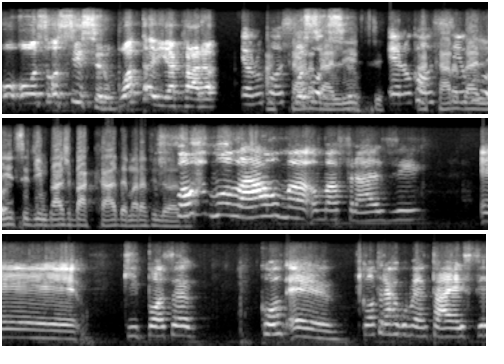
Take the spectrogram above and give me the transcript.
ô, ô, Cícero, bota aí a cara. Eu não A cara consigo. da Alice, Eu não a cara da consigo Alice de embasbacada é maravilhosa. formular uma, uma frase é, que possa con- é, contra-argumentar esse,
